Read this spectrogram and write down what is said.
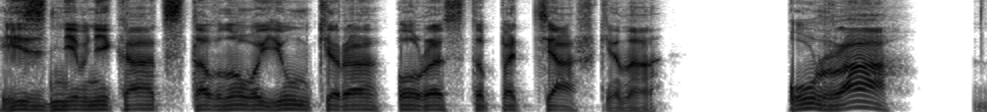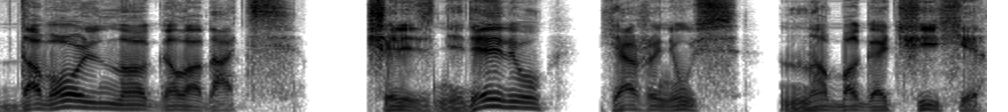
из дневника отставного юнкера Ореста Подтяжкина. «Ура! Довольно голодать! Через неделю я женюсь на богачихе.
